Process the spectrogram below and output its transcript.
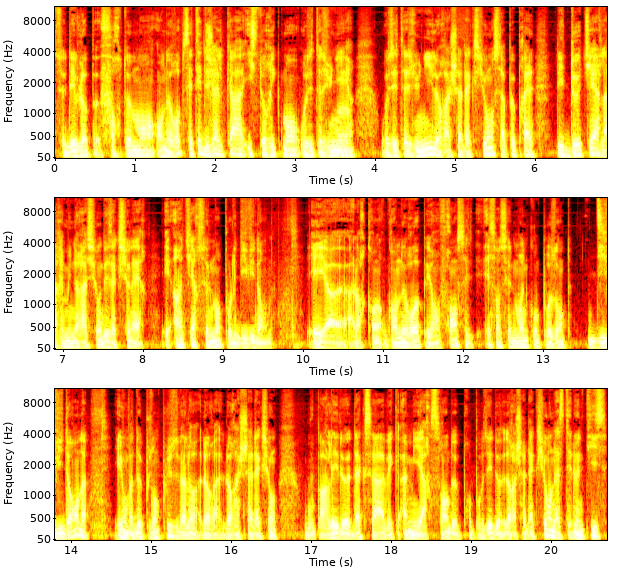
se développe fortement en Europe. C'était déjà le cas historiquement aux États-Unis. Mmh. Aux États-Unis, le rachat d'actions, c'est à peu près les deux tiers de la rémunération des actionnaires et un tiers seulement pour les dividendes. Et euh, alors qu'en qu Europe et en France, c'est essentiellement une composante dividende et on va de plus en plus vers le, le, le rachat d'actions. Vous parlez d'AXA avec 1,1 milliard de proposer de, de rachat d'actions. On a Stellantis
